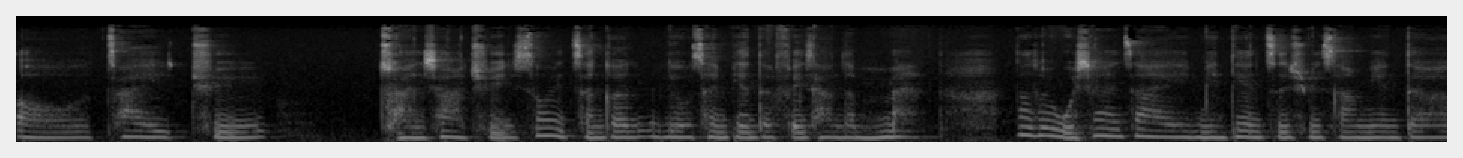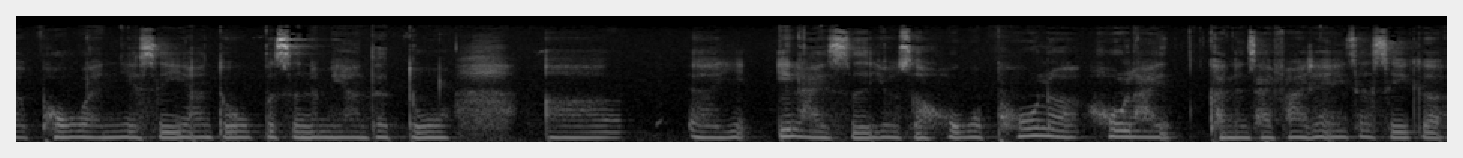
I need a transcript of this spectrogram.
呃再去。传下去，所以整个流程变得非常的慢。那所以我现在在缅甸资讯上面的 po 文也是一样，都不是那么样的多。呃呃，一来是有时候我 po 了，后来可能才发现，哎，这是一个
